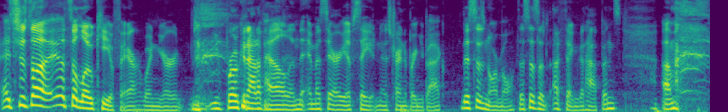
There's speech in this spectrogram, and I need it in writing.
it's just a it's a low key affair when you're you've broken out of hell and the emissary of Satan is trying to bring you back. This is normal. This is a, a thing that happens. Um,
